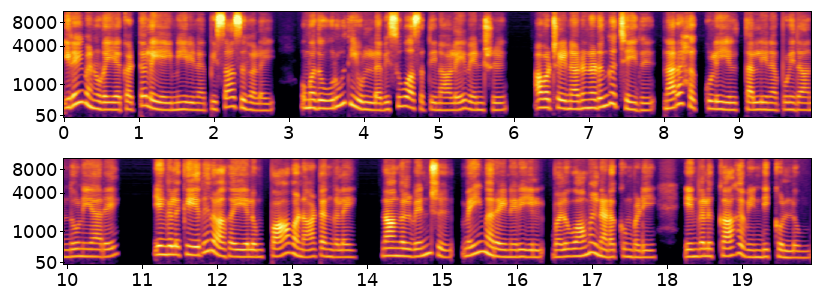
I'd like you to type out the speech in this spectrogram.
இறைவனுடைய கட்டளையை மீறின பிசாசுகளை உமது உறுதியுள்ள விசுவாசத்தினாலே வென்று அவற்றை நடுநடுங்கச் செய்து நரகக் குழியில் தள்ளின புனித அந்தோணியாரே எங்களுக்கு எதிராக இயலும் பாவ நாட்டங்களை நாங்கள் வென்று மெய்மறை நெறியில் வலுவாமல் நடக்கும்படி எங்களுக்காக வேண்டிக் கொள்ளும்.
